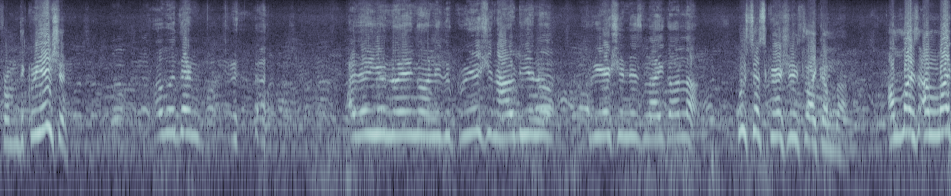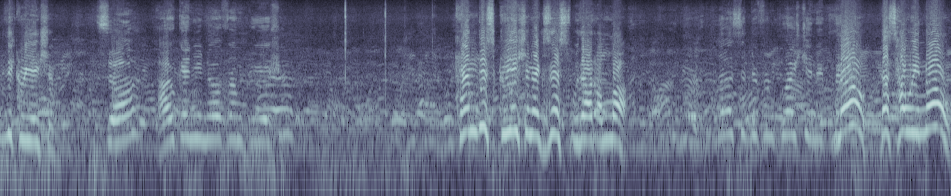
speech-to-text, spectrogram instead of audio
From the creation. Oh, but then, other you knowing only the creation, how do you know creation is like Allah? Who says creation is like Allah? Allah is unlike the creation. So, how can you know from creation? Can this creation exist without Allah? That's a different question. No, that's how we know.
